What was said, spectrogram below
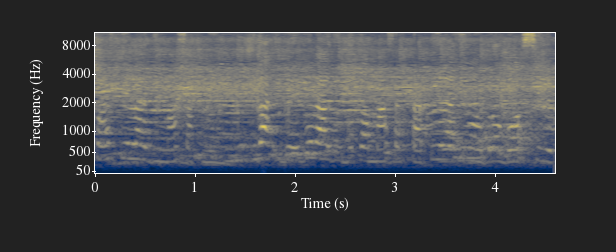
Pasti lagi masak nih Enggak, itu lagi bukan masak tapi lagi ngobrol gosip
